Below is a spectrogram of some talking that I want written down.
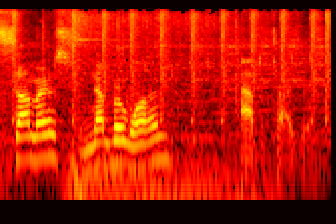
summer's number one appetizer.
